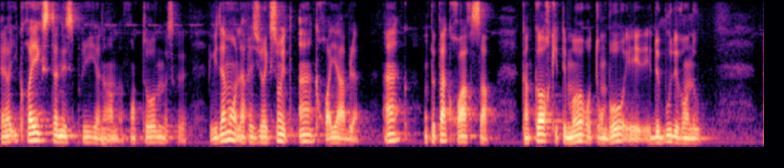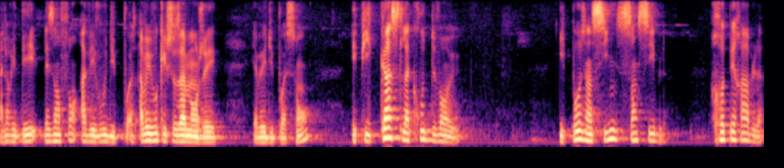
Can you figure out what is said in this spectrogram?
Alors, ils croyaient que c'était un esprit, un, fantôme, parce que, évidemment, la résurrection est incroyable. On ne peut pas croire ça, qu'un corps qui était mort au tombeau est, debout devant nous. Alors, il dit les enfants, avez-vous du Avez-vous quelque chose à manger? Il y avait du poisson. Et puis, il casse la croûte devant eux. Il pose un signe sensible, repérable.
